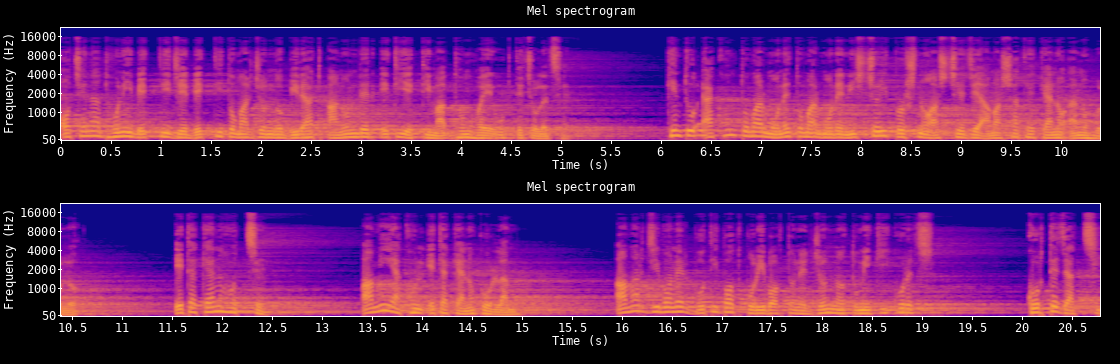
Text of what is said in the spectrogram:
অচেনা ধনী ব্যক্তি যে ব্যক্তি তোমার জন্য বিরাট আনন্দের এটি একটি মাধ্যম হয়ে উঠতে চলেছে। কিন্তু এখন তোমার মনে তোমার মনে নিশ্চয়ই প্রশ্ন আসছে যে আমার সাথে কেন এমন হলো? এটা কেন হচ্ছে? আমি এখন এটা কেন করলাম? আমার জীবনের গতিপথ পরিবর্তনের জন্য তুমি কি করেছ? করতে যাচ্ছি।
